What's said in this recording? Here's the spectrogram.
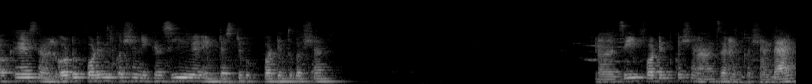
Okay, so we'll go to 14th question. You can see in textbook 14th question. Let's see 14th question answer in question bank.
